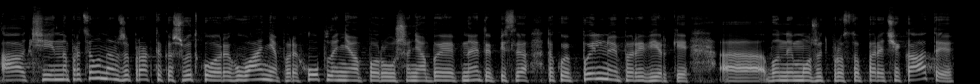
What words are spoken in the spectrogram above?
А чи напрацьована вже практика швидкого реагування, перехоплення порушення, аби знаєте, після такої пильної перевірки вони можуть просто перечекати,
